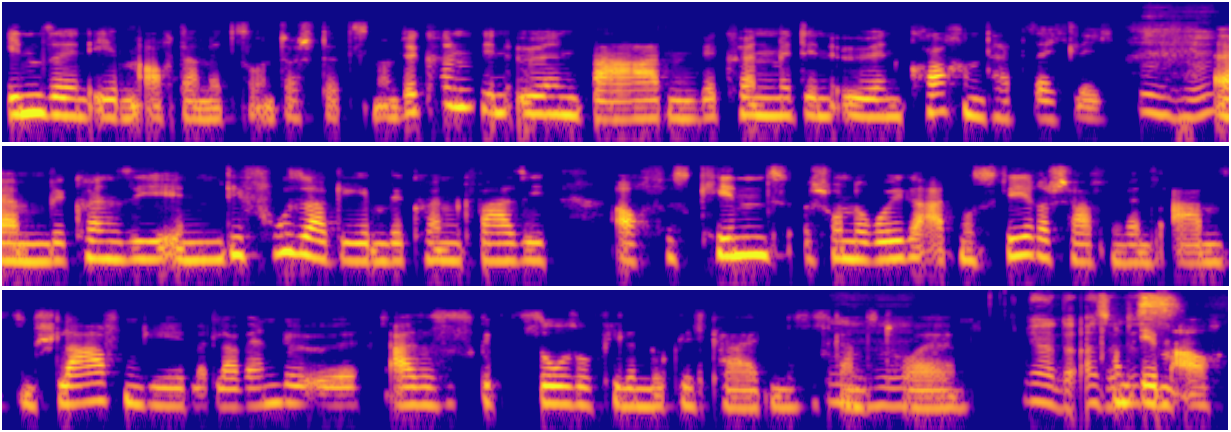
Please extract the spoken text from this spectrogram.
Inseln eben auch damit zu unterstützen. Und wir können mit den Ölen baden, wir können mit den Ölen kochen tatsächlich. Mhm. Ähm, wir können sie in Diffuser geben, wir können quasi auch fürs Kind schon eine ruhige Atmosphäre schaffen, wenn es abends zum Schlafen geht mit Lavendelöl. Also es gibt so, so viele Möglichkeiten. Das ist mhm. ganz toll. Ja, also und das, eben auch.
